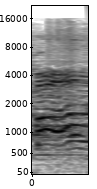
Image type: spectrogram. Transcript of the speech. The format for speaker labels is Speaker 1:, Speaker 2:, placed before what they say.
Speaker 1: Bye.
